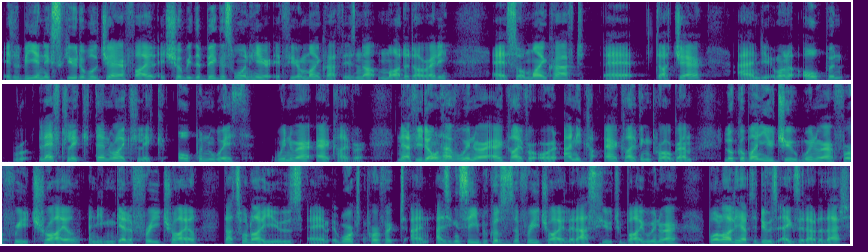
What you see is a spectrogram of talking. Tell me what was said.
It'll be an executable jar file. It should be the biggest one here if your Minecraft is not modded already. Uh, so Minecraft.jar, uh, and you want to open left click, then right click, open with WinRAR Archiver. Now, if you don't have WinRAR Archiver or any archiving program, look up on YouTube WinRAR for free trial, and you can get a free trial. That's what I use. Um, it works perfect, and as you can see, because it's a free trial, it asks you to buy WinRAR. But all you have to do is exit out of that.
